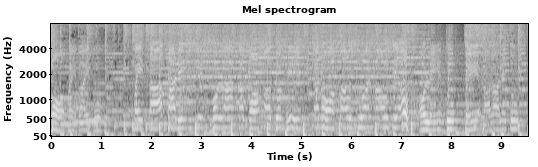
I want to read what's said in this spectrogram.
ก็ไฟใบพุ่มไปตาปลาลิงกินคนละกระป๋องเอาจนพี่กระนอกเมาชวนเมาเสียวเอาเลตุ้ง เปลาลาเลตุ้งเป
